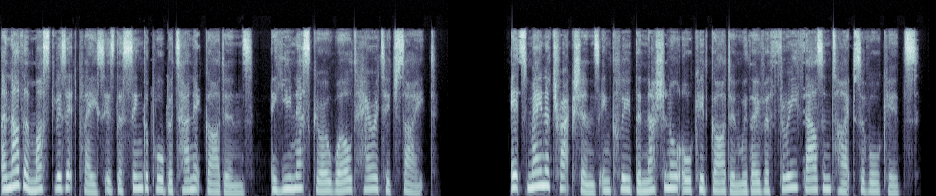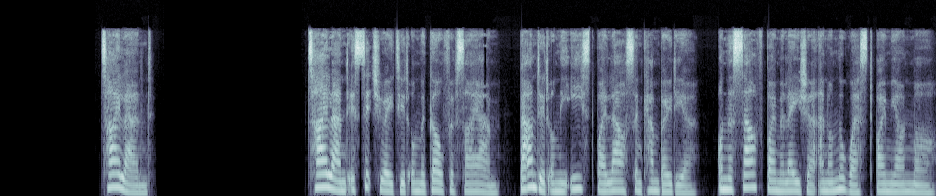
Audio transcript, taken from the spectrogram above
Another must visit place is the Singapore Botanic Gardens, a UNESCO World Heritage Site. Its main attractions include the National Orchid Garden with over 3,000 types of orchids. Thailand Thailand is situated on the Gulf of Siam, bounded on the east by Laos and Cambodia, on the south by Malaysia and on the west by Myanmar.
